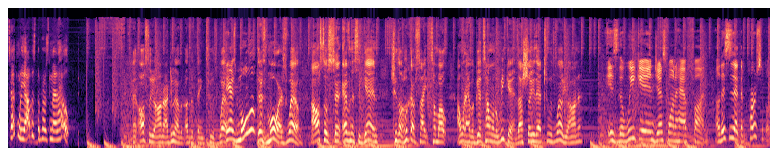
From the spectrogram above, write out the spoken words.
technically I was the person that helped? And also, Your Honor, I do have another thing too as well. There's more? There's more as well. I also sent evidence again. She was on a hookup site talking about I want to have a good time on the weekends. I'll show you that too as well, Your Honor. Is the weekend just want to have fun? Oh, this is at the personals.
